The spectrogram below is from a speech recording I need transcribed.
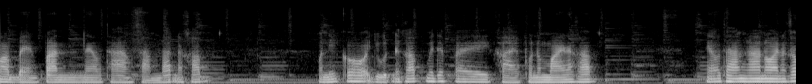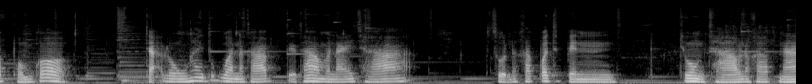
มาแบ่งปันแนวทางสามรัฐนะครับ วันนี้ก็หยุดนะครับไม่ได้ไปขายผลไม้นะครับ นวทางฮานอยนะครับ ผมก็จะลงให้ทุกวันนะครับ แต่ถ้าวันไหนช้าสุดนะครับ ก็จะเป็นช่วงเช้านะครับนะ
